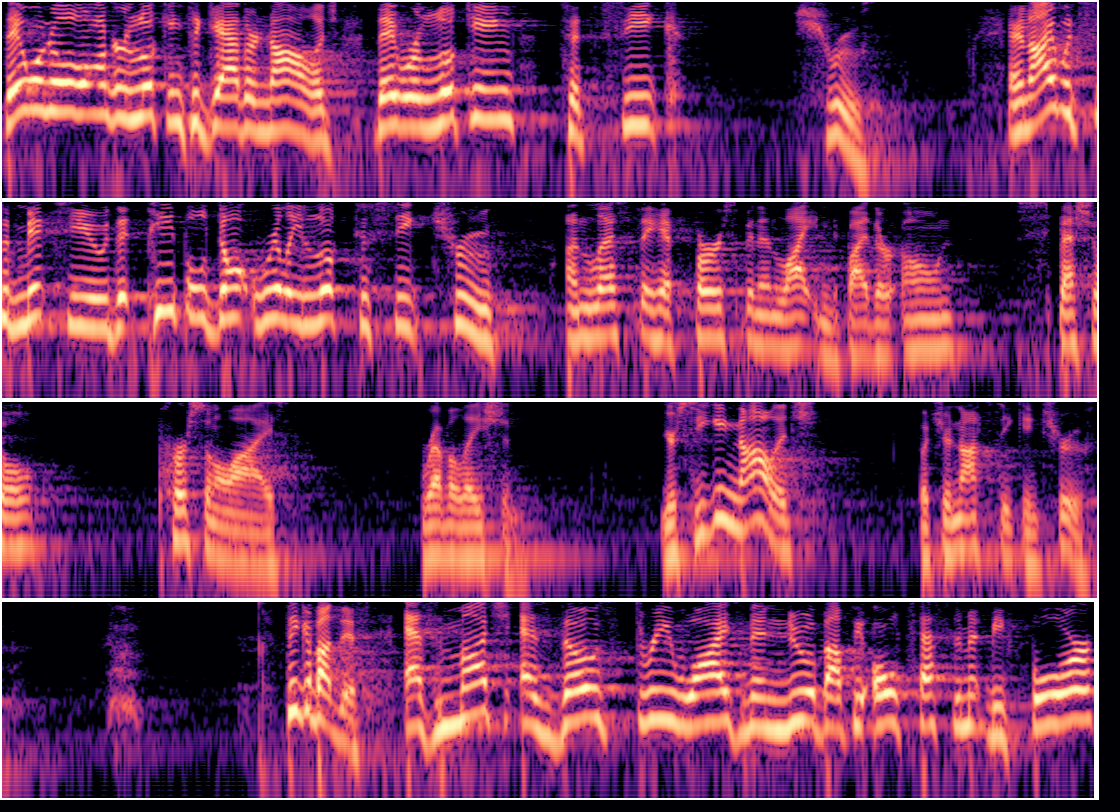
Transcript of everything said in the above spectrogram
They were no longer looking to gather knowledge, they were looking to seek truth. And I would submit to you that people don't really look to seek truth unless they have first been enlightened by their own special, personalized revelation. You're seeking knowledge, but you're not seeking truth. Think about this. As much as those three wise men knew about the Old Testament before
